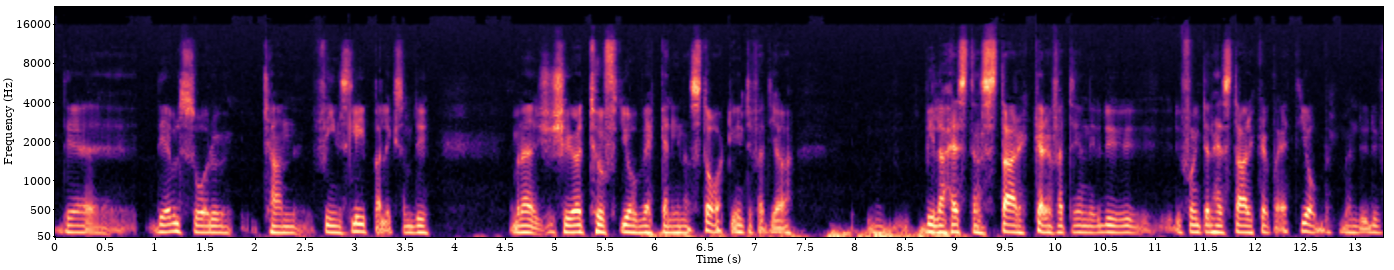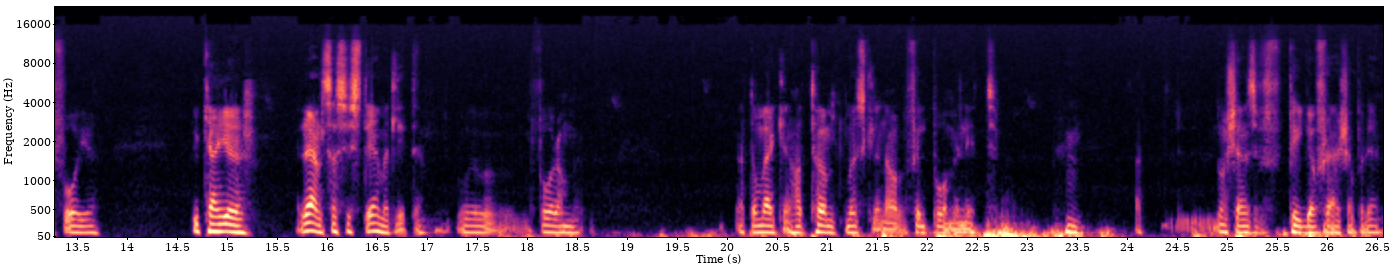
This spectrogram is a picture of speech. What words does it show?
Det, det är väl så du kan finslipa liksom. Du, jag menar, kör jag ett tufft jobb veckan innan start, det är inte för att jag vill ha hästen starkare, för att du, du får inte en häst starkare på ett jobb, men du, du får ju, du kan ju rensa systemet lite och få dem att de verkligen har tömt musklerna och fyllt på med nytt. Mm. Att de känner sig pigga och fräscha på det.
